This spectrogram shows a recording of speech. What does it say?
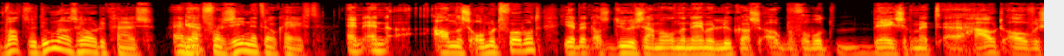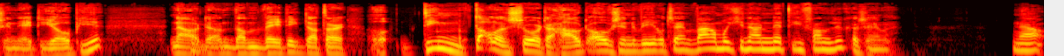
wat we doen als Rode Kruis en Ja. wat voor zin het ook heeft. En, en andersom het voorbeeld. Jij bent als duurzame ondernemer, Lucas, ook bijvoorbeeld bezig met eh, houtovens in Ethiopië. Nou, dan, dan weet ik dat er tientallen soorten houtovens in de wereld zijn. Waarom moet je nou net die van Lucas hebben? Nou,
